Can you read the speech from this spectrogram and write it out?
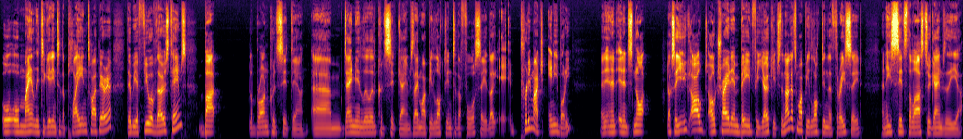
or, or mainly to get into the play-in type area. There'll be a few of those teams, but." LeBron could sit down. Um, Damian Lillard could sit games. They might be locked into the four seed. Like eh, pretty much anybody, and, and, and it's not like so. You, I'll I'll trade Embiid for Jokic. The Nuggets might be locked in the three seed, and he sits the last two games of the year.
